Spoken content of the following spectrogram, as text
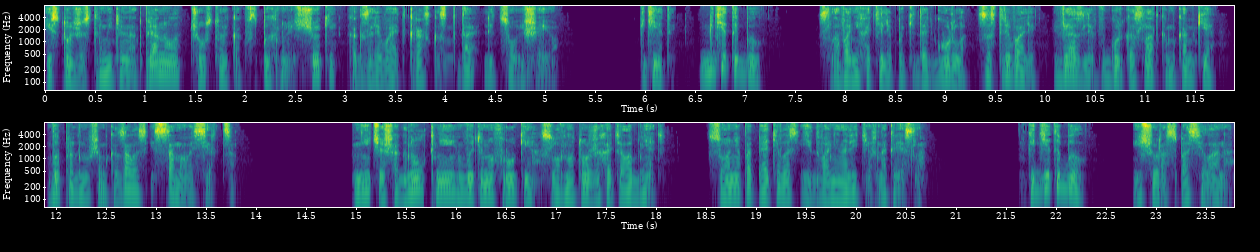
и столь же стремительно отпрянула, чувствуя, как вспыхнули щеки, как заливает краска стыда лицо и шею. «Где ты? Где ты был?» Слова не хотели покидать горло, застревали, вязли в горько-сладком комке, выпрыгнувшем, казалось, из самого сердца. Нича шагнул к ней, вытянув руки, словно тоже хотел обнять. Соня попятилась, едва не налетев на кресло. «Где ты был?» — еще раз спросила она.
